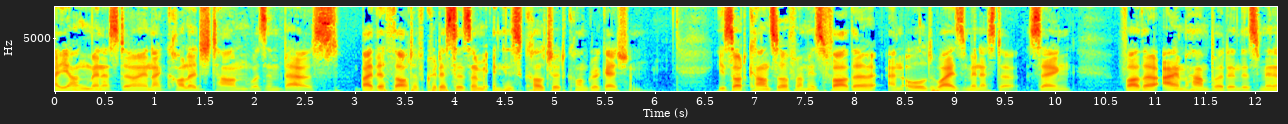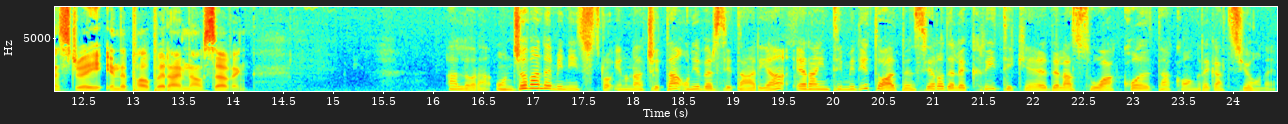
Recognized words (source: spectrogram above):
A young minister in a college town was embarrassed by the thought of criticism in his cultured congregation. He sought counsel from his father, an old wise minister, saying, Father, I am hampered in this ministry in the pulpit I am now serving. Allora, un giovane ministro in una città universitaria era intimidito al pensiero delle critiche della sua colta congregazione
